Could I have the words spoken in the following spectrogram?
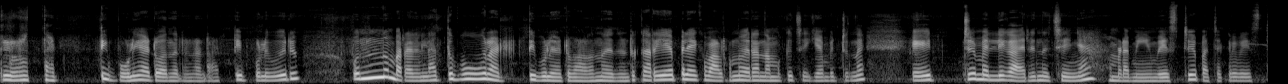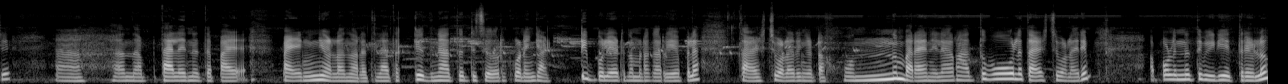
കിളിർത്ത് അടിപൊളിയായിട്ട് വന്നിട്ടുണ്ട് അടിപൊളി. ഒരു ഒന്നും പറയാനില്ല. അതുപോലെ അടിപൊളിയായിട്ട് വളർന്നു വരുന്നുണ്ട്. കറിവേപ്പിലയൊക്കെ വളർന്നു വരാൻ നമുക്ക് ചെയ്യാൻ പറ്റുന്ന ഏറ്റവും വലിയ കാര്യം എന്ന് വെച്ച് കഴിഞ്ഞാൽ നമ്മുടെ മീൻ വേസ്റ്റ് പച്ചക്കറി വേസ്റ്റ് തലേന്നത്തെ പഴ പഴങ്ങിയുള്ളതെന്ന് പറയത്തില്ല. അതൊക്കെ ഇതിനകത്തോട്ട് ചേർക്കുകയാണെങ്കിൽ അടിപൊളിയായിട്ട് നമ്മുടെ കറിവേപ്പില തഴച്ച് വളരും കേട്ടോ. ഒന്നും പറയാനില്ല. കാരണം അതുപോലെ തഴച്ച് വളരും. അപ്പോൾ ഇന്നത്തെ വീഡിയോ ഇത്രയേ ഉള്ളൂ.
